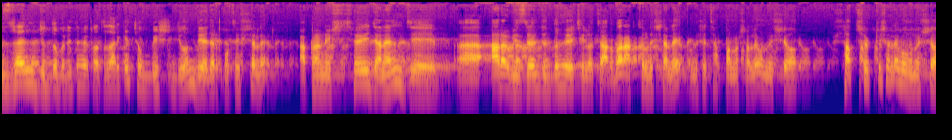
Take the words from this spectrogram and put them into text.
ইসরায়েল যুদ্ধবিরতি হয়ে কত তারিখে? চব্বিশ জুন দুই হাজার পঁচিশ সালে। আপনারা নিশ্চয়ই জানেন যে আরব ইসরায়েল যুদ্ধ হয়েছিল চারবার, আটচল্লিশ সালে, উনিশশো ছাপ্পান্ন সালে, উনিশশো সাতষট্টি সালে এবং উনিশশো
